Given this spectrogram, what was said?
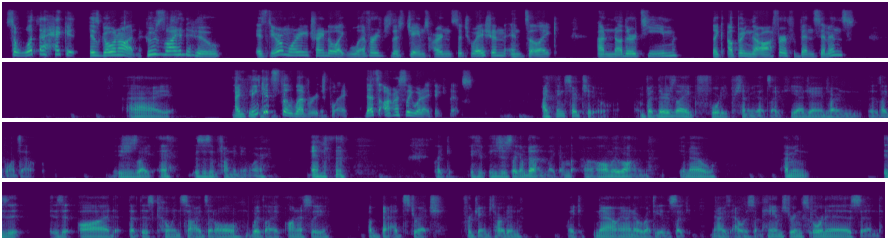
So what the heck is going on? Who's lying to who? Is Daryl Morey trying to like leverage this James Harden situation into like another team like upping their offer for Ben Simmons? I, I think it's the leverage play. That's honestly what I think it is. I think so too. But there's like forty percent of me that's like, yeah, James Harden is like wants out. He's just like, eh, this isn't fun anymore, and like he- he's just like, I'm done. Like I'm, I'll move on. You know, I mean, is it is it odd that this coincides at all with like honestly a bad stretch for James Harden? Like now, and I know we're about to get this like now he's out with some hamstring soreness and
